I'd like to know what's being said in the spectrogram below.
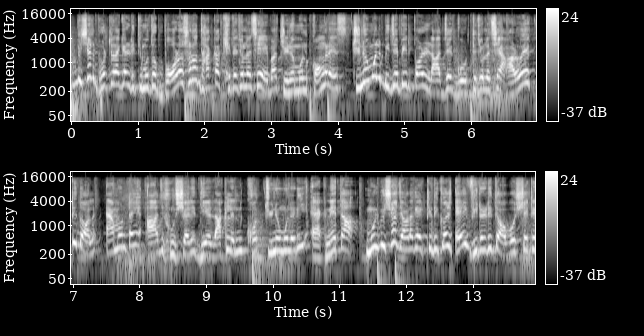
ছাব্বিশের ভোটের আগে রীতিমতো বড় সড়ো ধাক্কা খেতে চলেছে এবার তৃণমূল কংগ্রেস। তৃণমূল বিজেপির পর রাজ্যে গড়তে চলেছে আরও একটি দল, এমনটাই আজ হুঁশিয়ারি দিয়ে রাখলেন খোদ তৃণমূলেরই এক নেতা। মূল বিষয়ে যাওয়ার আগে একটি রিকোয়েস্ট এই ভিডিওটিতে অবশ্যই একটি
